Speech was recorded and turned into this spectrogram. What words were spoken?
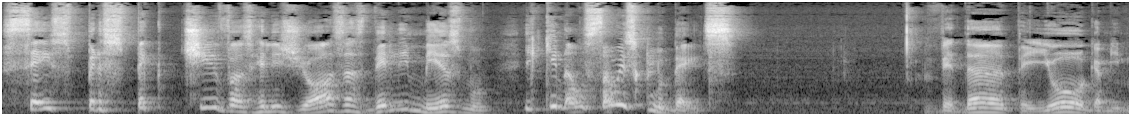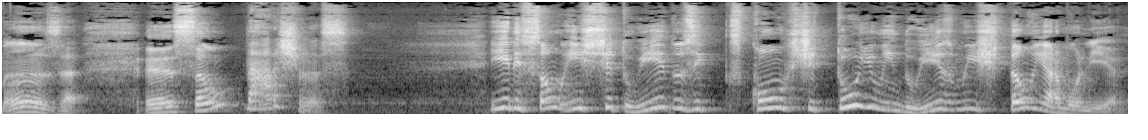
seis perspectivas religiosas dele mesmo e que não são excludentes. Vedanta, Yoga, Mimamsa eh, são darshanas. E eles são instituídos e constituem o hinduísmo e estão em harmonia.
